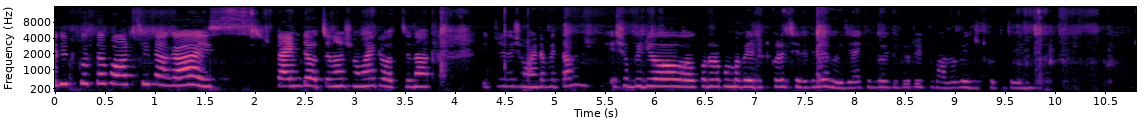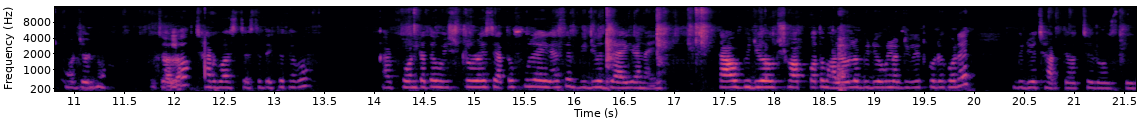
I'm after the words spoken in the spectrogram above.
এডিট করতে পারছি না গাইস টাইমটা হচ্ছে না, সময়টা হচ্ছে না। একটু যদি সময়টা পেতাম, এসব ভিডিও কোনো রকম ভাবে এডিট করে ছেড়ে দিলে হয়ে যায়, কিন্তু ওই ভিডিওটা একটু ভালোভাবে এডিট করতে চাই ওর জন্য। তো চলো, ছাড়বো আস্তে আস্তে, দেখতে থাকো। আর ফোনটাতে স্টোরেজ এত ফুল হয়ে গেছে ভিডিওর জায়গা নাই। তাও ভিডিও সব কত ভালো ভালো ভিডিওগুলো ডিলিট করে করে ভিডিও ছাড়তে হচ্ছে রোজ দিন।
